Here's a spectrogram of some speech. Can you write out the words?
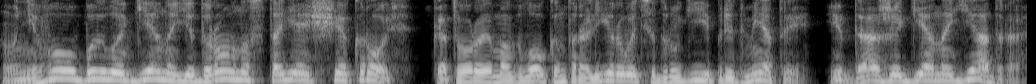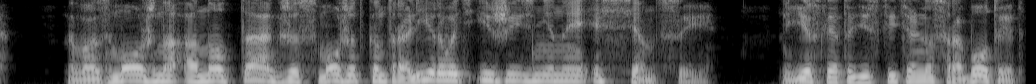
У него было геноядро «Настоящая кровь», которое могло контролировать другие предметы и даже геноядра. Возможно, оно также сможет контролировать и жизненные эссенции. Если это действительно сработает,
